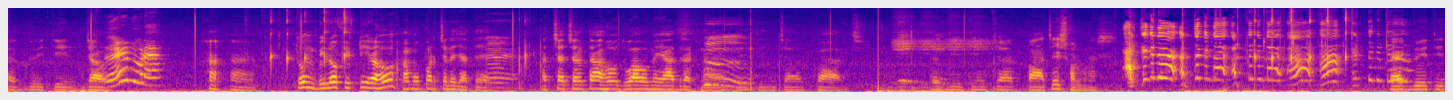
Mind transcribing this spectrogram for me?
এক দুই তিন। जाओ এ মোড়া तुम बिलो फिफ्टी रहो हम ऊपर चले जाते हैं হ্যাঁ अच्छा चलता हो दुआओं में याद रखना एक हम्म। दुई तीन चार पाँच এক দুই তিন চার পাঁচ এই সর্বনাশ এক দুই তিন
